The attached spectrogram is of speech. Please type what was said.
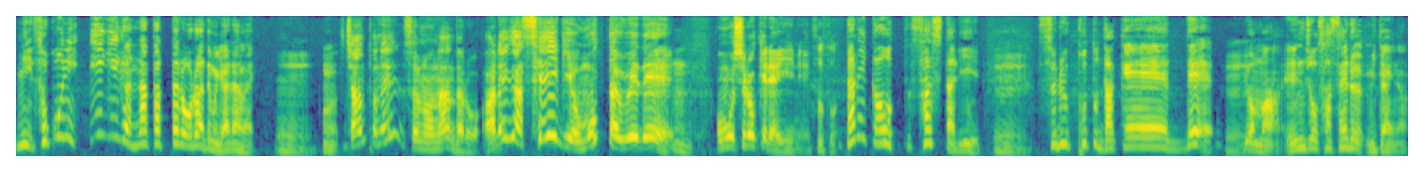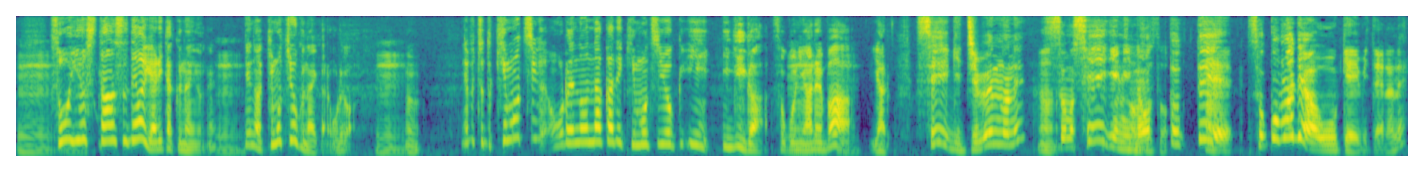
にそこに意義がなかったら俺はでもやらない。うん。うん。ちゃんとねそのなんだろうあれが正義を持った上でうん。面白ければいいね。そうそう。誰かを刺したりうん。することだけで、うん。要はまあ炎上させるみたいな、うん。そういうスタンスではやりたくないのね、うん。っていうのは気持ちよくないから俺は。うん。うんやっぱちょっと気持ちが俺の中で気持ちよくいい意義がそこにあればやる、正義自分のね、うん。その正義にのっとってそこまでは OK みたいなね。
